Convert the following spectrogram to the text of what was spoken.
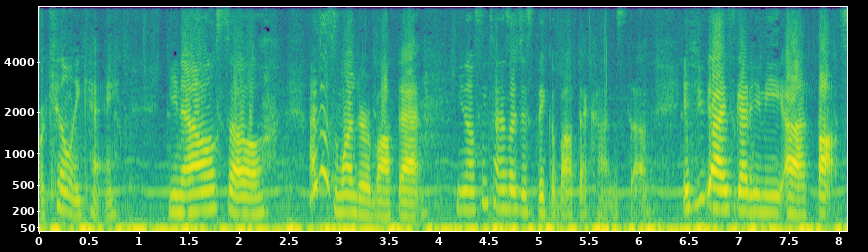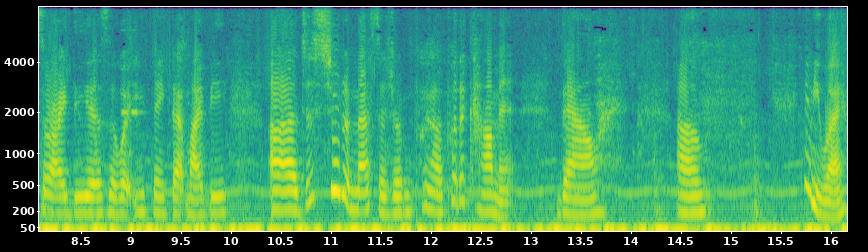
or killing Cain. You know, so I just wonder about that. You know, sometimes I just think about that kind of stuff. If you guys got any uh, thoughts or ideas of what you think that might be, uh, just shoot a message or put, uh, put a comment down. Um, anyway,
